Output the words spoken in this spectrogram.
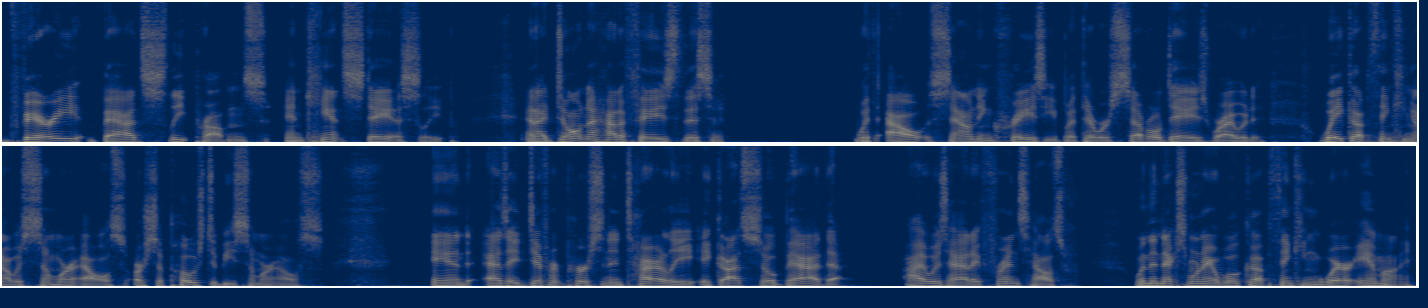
very bad sleep problems and can't stay asleep. And I don't know how to phase this without sounding crazy, but there were several days where I would wake up thinking I was somewhere else or supposed to be somewhere else. And as a different person entirely, it got so bad that I was at a friend's house when the next morning I woke up thinking, Where am I?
